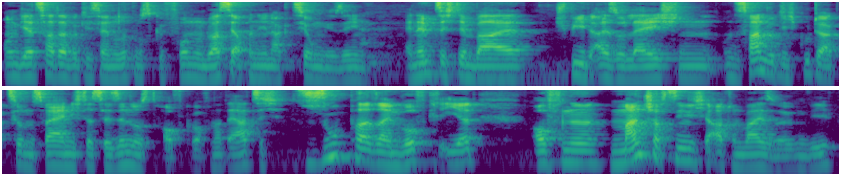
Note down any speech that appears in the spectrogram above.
Und jetzt hat er wirklich seinen Rhythmus gefunden. Und du hast ja auch in den Aktionen gesehen. Er nimmt sich den Ball, spielt Isolation. Und es waren wirklich gute Aktionen. Es war ja nicht, dass er sinnlos draufgeworfen hat. Er hat sich super seinen Wurf kreiert. Auf eine mannschaftsdienliche Art und Weise irgendwie.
